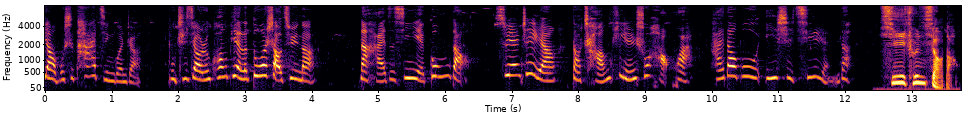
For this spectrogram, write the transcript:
要不是她经管着，不知叫人诓骗了多少去呢。那孩子心也公道，虽然这样，倒常替人说好话，还倒不依势欺人的。惜春笑道：“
